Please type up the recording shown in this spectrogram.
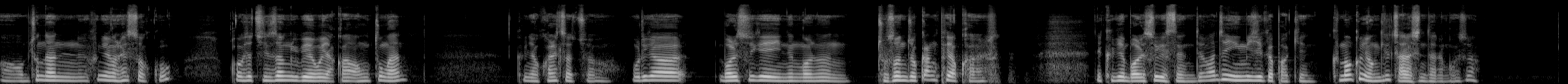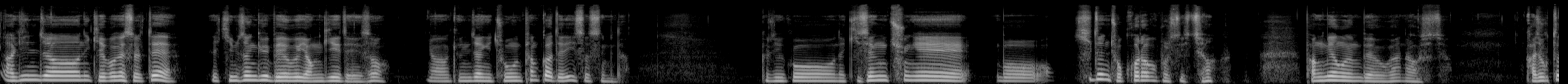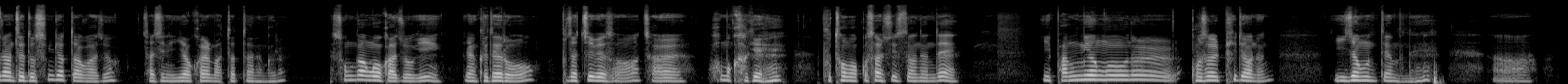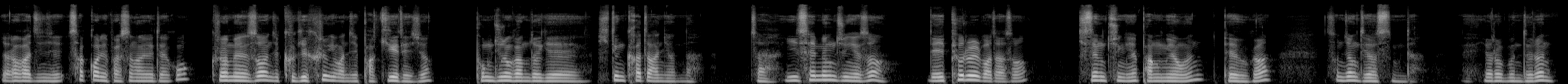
어, 엄청난 흥행을 했었고 거기서 진성규 배우 약간 엉뚱한 그런 역할을 했었죠. 우리가 머릿속에 있는 거는 조선족 깡패 역할 그게 머릿속에 있었는데 완전 이미지가 바뀐 그만큼 연기를 잘하신다는 거죠. 악인전이 개봉했을 때 김성규 배우의 연기에 대해서 어, 굉장히 좋은 평가들이 있었습니다. 그리고 네, 기생충의 뭐 히든 조커라고 볼 수 있죠. 박명훈 배우가 나오시죠. 가족들한테도 숨겼다고 하죠. 자신이 이 역할을 맡았다는 것을. 송강호 가족이 그냥 그대로 부잣집에서 잘 화목하게 붙어 먹고 살 수 있었는데 이 박명훈을 보살피려는 이정훈 때문에 아, 여러 가지 사건이 발생하게 되고 그러면서 이제 그게 흐름이 완전히 바뀌게 되죠. 봉준호 감독의 히든 카드 아니었나. 자, 이 세 명 중에서 네 표를 받아서 기생충의 박명훈 배우가 선정되었습니다. 네, 여러분들은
